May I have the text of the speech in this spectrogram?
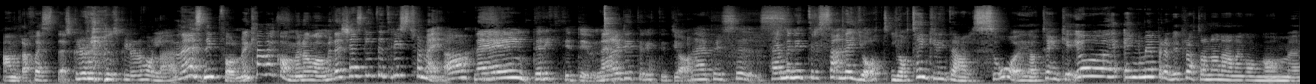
andra gester. Skulle du, skulle du hålla? Nej, snippformen kanske kommer någon gång men det känns lite trist för mig. Ja, nej. det är inte riktigt du. nej, Nej, det är inte riktigt jag. nej precis. Nej men intressant, nej, jag, jag tänker inte alls så. Jag, tänker, jag hänger med på det, vi pratade någon annan gång om eh,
